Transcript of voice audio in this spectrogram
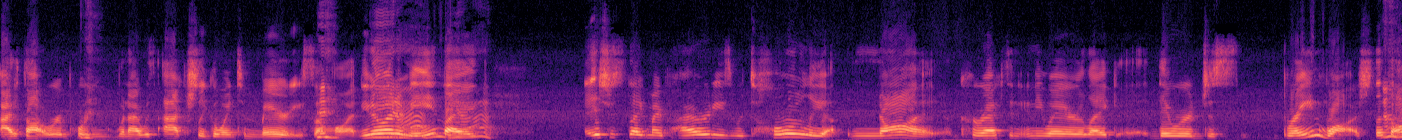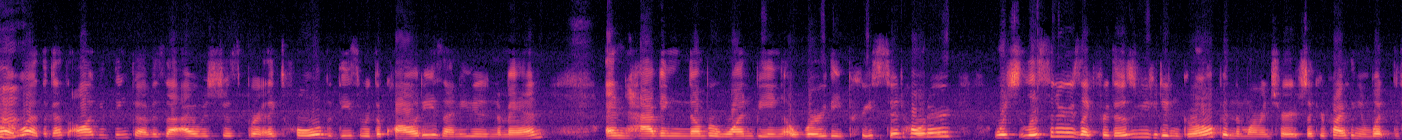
I thought were important when I was actually going to marry someone. You know what I mean? Like yeah. it's just like my priorities were totally not correct in any way or like they were just brainwashed. That's all Uh-huh. it was. Like that's all I can think of is that I was just bra- like told that these were the qualities I needed in a man and having number 1 being a worthy priesthood holder which listeners like for those of you who didn't grow up in the Mormon church like you're probably thinking what the,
